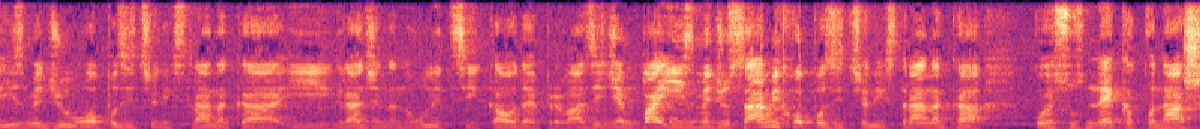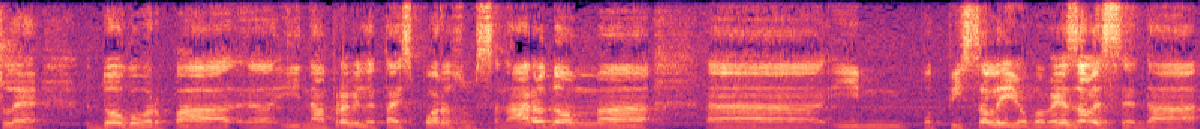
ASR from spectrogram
između opozicionih stranaka i građana na ulici kao da je prevaziđen, pa i između samih opozicionih stranaka koje su nekako našle dogovor pa i napravile taj sporazum sa narodom i potpisale i obavezale se da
